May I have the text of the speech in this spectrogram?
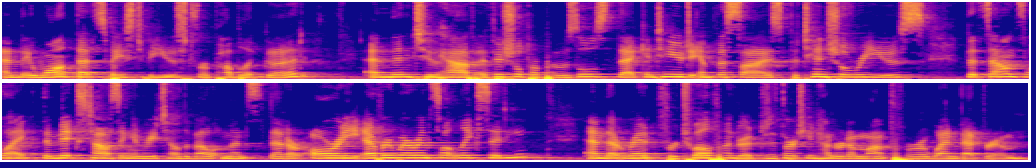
and they want that space to be used for public good, and then to have official proposals that continue to emphasize potential reuse that sounds like the mixed housing and retail developments that are already everywhere in Salt Lake City and that rent for 1200 to 1300 a month for a one bedroom.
